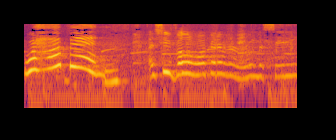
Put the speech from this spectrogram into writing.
What happened? I see Bella walk out of her room with Sadie,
